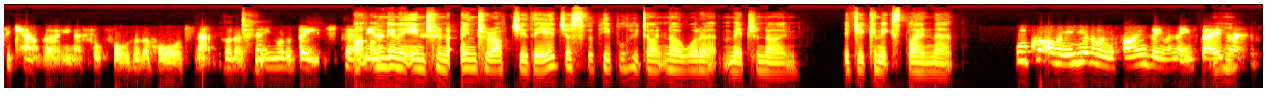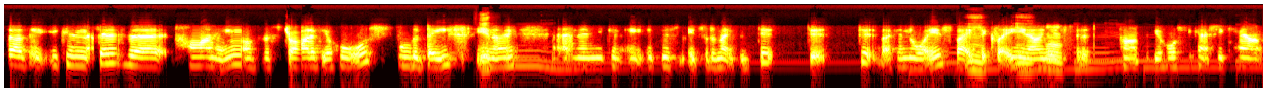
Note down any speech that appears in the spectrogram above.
to count the, you know, footfalls of the horse and that sort of thing, or the beats per minute. I'm going to inter- interrupt you there just for people who don't know what a metronome, if you can explain that. Well, quite often you hear them on your phones even these days, Mm-hmm. and it just does. It, you can set the timing of the stride of your horse or the beat, you Yep. know, and then you can. It, it just it sort of makes a dit dit dit like a noise mm. basically, you mm. know, and you mm. set the time of your horse. You can actually count,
